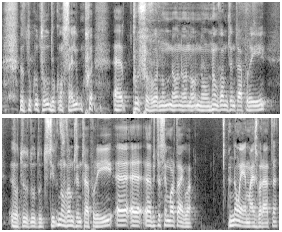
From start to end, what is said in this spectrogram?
do, do, do conselho, Ah, por favor, não, não, não, não, não, vamos entrar por aí, do, do, do distrito, não vamos entrar por aí. A, a- a habitação em Mortágua não é a mais barata,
